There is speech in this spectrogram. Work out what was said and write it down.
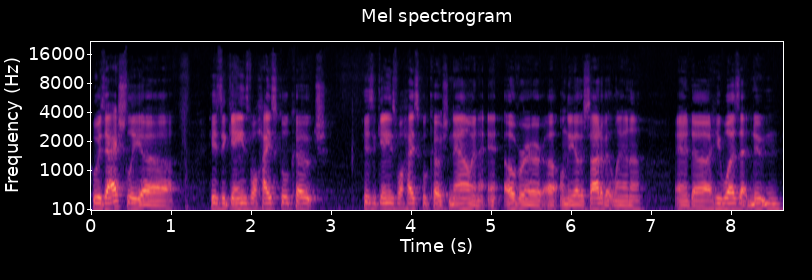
who is actually uh he's a Gainesville high school coach. He's a Gainesville high school coach now, and over uh, on the other side of Atlanta, and uh, he was at Newton.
